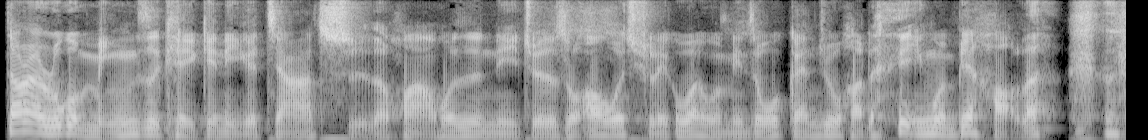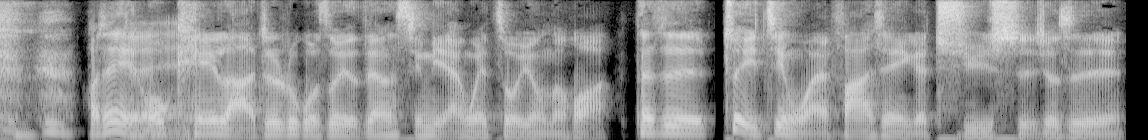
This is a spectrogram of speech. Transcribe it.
当然，如果名字可以给你一个加持的话，或者你觉得说哦，我取了一个外文名字，我感觉我的英文变好了，好像也 OK 啦。就如果说有这样心理安慰作用的话，但是最近我还发现一个趋势，就是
